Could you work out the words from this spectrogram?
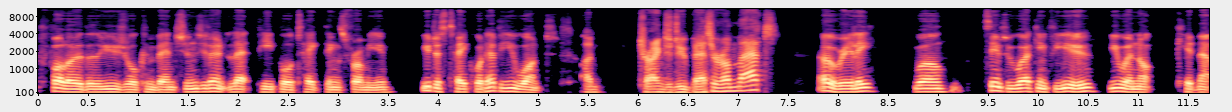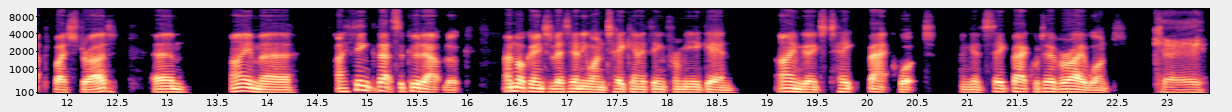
follow the usual conventions. You don't let people take things from you. You just take whatever you want. I'm trying to do better on that? Oh, really? Well, seems to be working for you. You were not kidnapped by Strahd. Um, I'm, uh, I think that's a good outlook. I'm not going to let anyone take anything from me again. I'm going to take back what, I'm going to take back whatever I want. Okay.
